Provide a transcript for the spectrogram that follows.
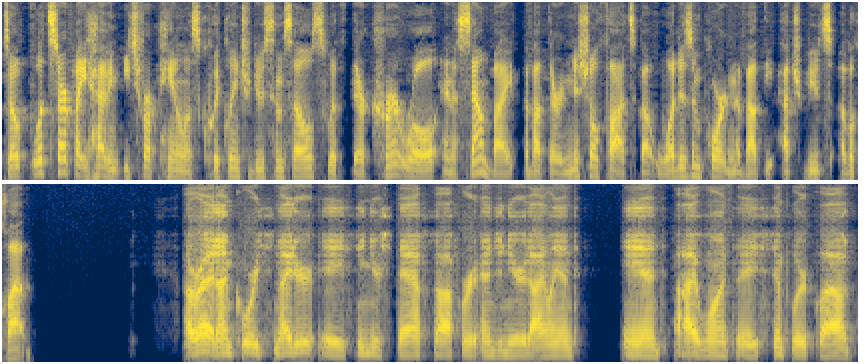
So let's start by having each of our panelists quickly introduce themselves with their current role and a soundbite about their initial thoughts about what is important about the attributes of a cloud. All right, I'm Cory Snyder, a senior staff software engineer at iland, and I want a simpler cloud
